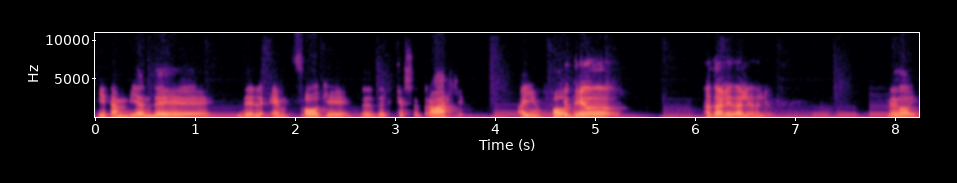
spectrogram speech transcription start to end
y también de, del enfoque desde el que se trabaje. Hay enfoque, Yo creo... Ah, dale, dale, dale. le doy.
